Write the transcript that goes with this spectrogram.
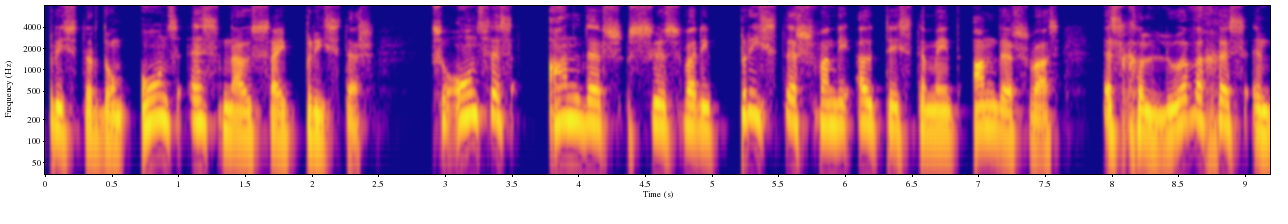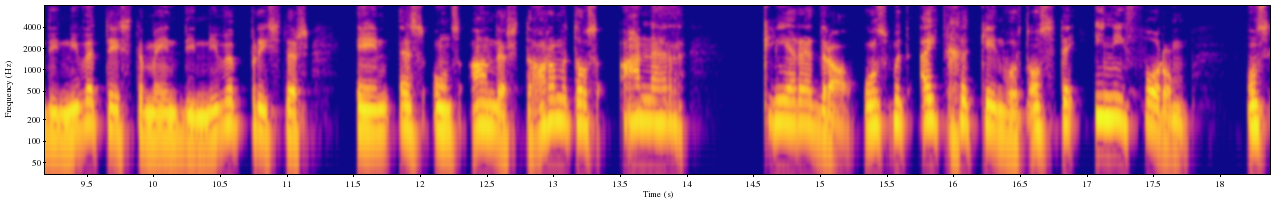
priesterdom. Ons is nou sy priesters. So ons is anders soos wat die priesters van die Ou Testament anders was, is gelowiges in die Nuwe Testament die nuwe priesters en is ons anders. Daarom moet ons ander klere dra. Ons moet uitgeken word. Ons het 'n uniform. Ons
